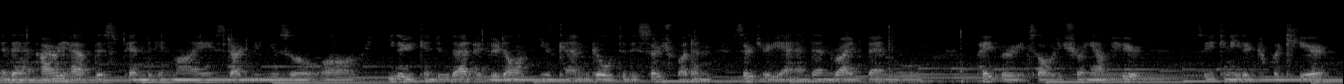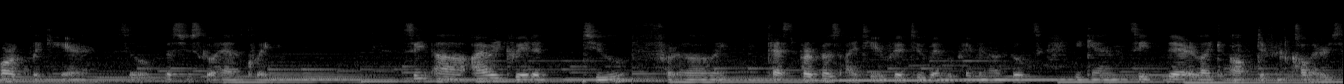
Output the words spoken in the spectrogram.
And then I already have this pinned in my start menu so uh, either you can do that. If you don't you can go to the search button search area and then write bamboo paper it's already showing up here. So you can either click here or click here. So let's just go ahead and click. See uh, I already created two for uh, like test purpose I created two bamboo paper notebooks. You can see they're like of different colors.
